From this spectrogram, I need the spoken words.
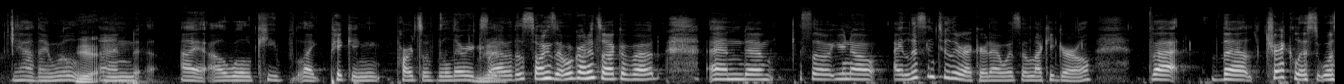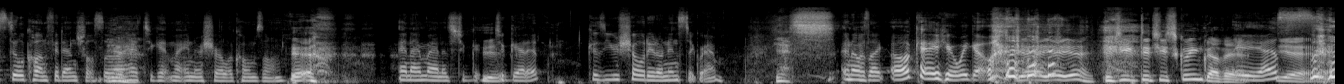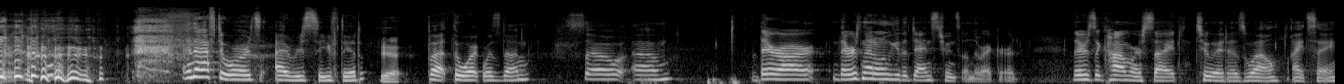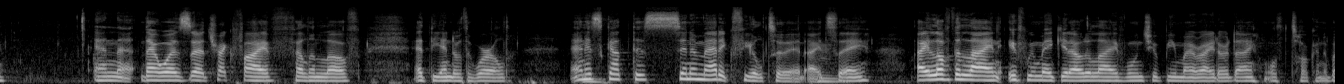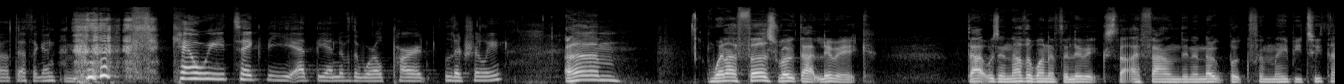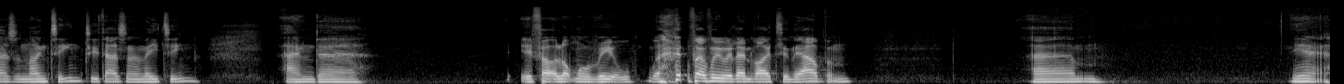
Yeah, they will. Yeah. And I, I will keep like picking parts of the lyrics Yeah. out of the songs that we're going to talk about. And um, so, you know, I listened to the record. I was a lucky girl, but the track list was still confidential, so I had to get my inner Sherlock Holmes on, Yeah. and I managed to get, Yeah. to get it because you showed it on Instagram, yes. and I was like, okay, here we go. Yeah, yeah, yeah. Did you did you screen grab it? Yes. Yeah. and afterwards, I received it. Yeah. But the work was done. So um, there are there's not only the dance tunes on the record, there's a calmer side to it as well. I'd say, and uh, there was uh, track five, "Fell in Love," at the end of the world, and it's got this cinematic feel to it. I'd say. I love the line, "If we make it out alive, won't you be my ride or die?" Well, talking about death again. Can we take the "at the end of the world" part literally? Um, when I first wrote that lyric, that was another one of the lyrics that I found in a notebook from maybe 2019, 2018. And uh, it felt a lot more real when we were then writing the album. Um, yeah.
